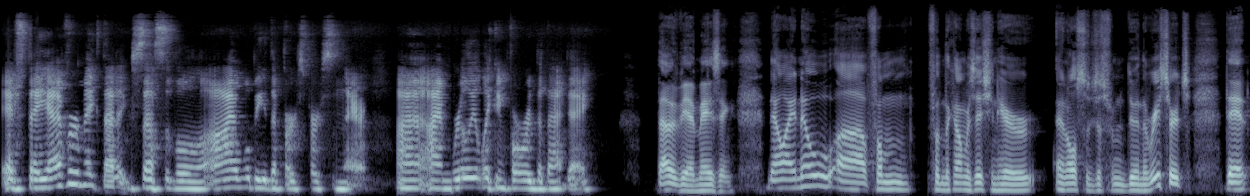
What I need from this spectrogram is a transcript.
if they ever make that accessible, I will be the first person there. I, I'm really looking forward to that day. That would be amazing. Now I know uh, from from the conversation here, and also just from doing the research, that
